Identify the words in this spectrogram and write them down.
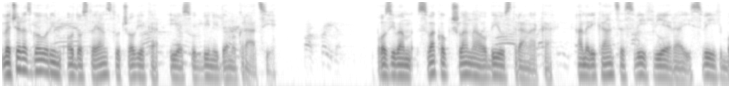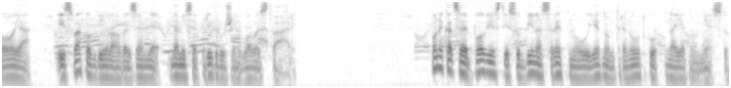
Večeras govorim o dostojanstvu čovjeka i o sudbini demokracije. Pozivam svakog člana obiju stranaka, Amerikance svih vjera i svih boja i svakog dijela ove zemlje da mi se pridruže u ovoj stvari. Ponekad se povijesti sudbina sretnu u jednom trenutku na jednom mjestu,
